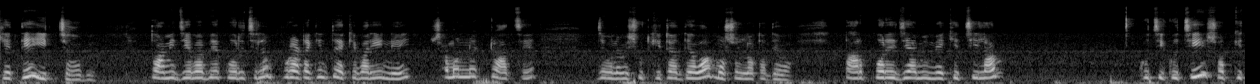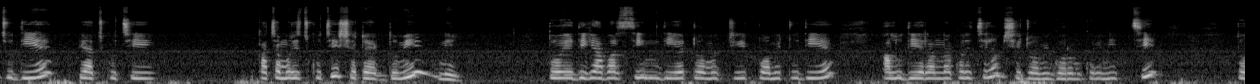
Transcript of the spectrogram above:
খেতে ইচ্ছে হবে। তো আমি যেভাবে করেছিলাম, পুরাটা কিন্তু একেবারেই নেই। সামান্য একটু আছে, যেমন আমি শুটকিটা দেওয়া, মশলাটা দেওয়া। তারপরে যে আমি মেখেছিলাম, কুচি কুচি সব কিছু দিয়ে পেঁয়াজ কুচি, কাঁচামরিচ কুচি, সেটা একদমই নেই। তো এদিকে আবার সিম দিয়ে, টমেটো টমেটো দিয়ে, আলু দিয়ে রান্না করেছিলাম, সেটাও আমি গরম করে নিচ্ছি। তো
